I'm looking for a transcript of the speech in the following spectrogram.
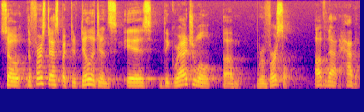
So the first aspect of diligence is the gradual um, reversal of that habit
